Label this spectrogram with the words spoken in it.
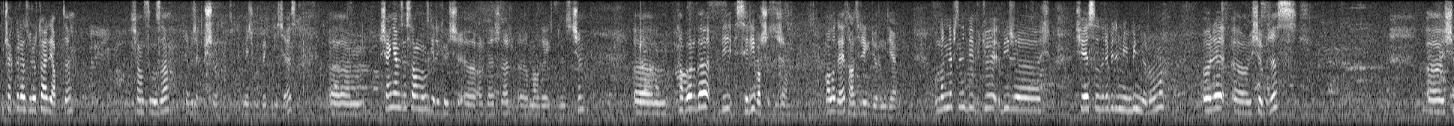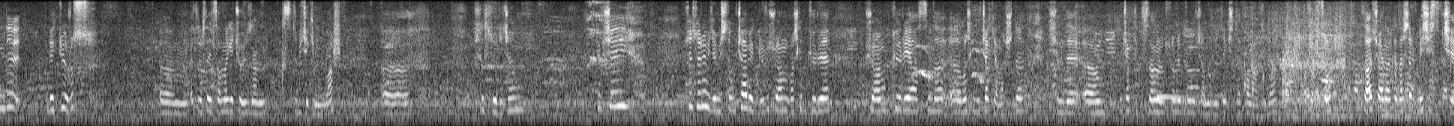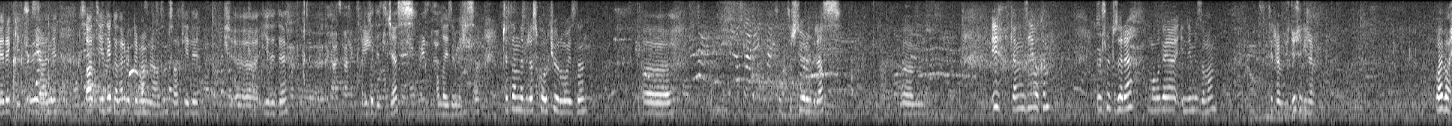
uçak biraz rötar yaptı. Şansımıza yapacak bir şey yok artık mecbur bekleyeceğiz. Ee, Schengen vizesi almanız gerekiyor hiç, e, arkadaşlar e, Malga'ya gittiğiniz için. Ee, ha bu arada bir seri başlatacağım. Malaga'ya tatile gidiyorum diye. Bunların hepsini bir video bir e, şeye sığdırabilir miyim bilmiyorum ama öyle e, şey yapacağız. E, şimdi bekliyoruz. E, etrafta insanlar geçiyor o yüzden kısıtlı bir çekim var. E, başka söyleyeceğim. Bir şey bir şey söylemeyeceğim işte uçağı bekliyoruz. Şu an başka bir körüye şu an bu körüye aslında e, başka bir uçak yanaştı. Şimdi e, uçak çıktıktan sonra bizim uçağımız gelecek işte falan filan. Pasaportu. Saat şu an arkadaşlar 5 çeyrek geçiyor yani saat 7'ye kadar beklemem lazım. Saat 7 e, 7'de hareket edeceğiz. Allah izin verirse. Uçaktan da biraz korkuyorum o yüzden. Eee tırsıyorum biraz. İyi, kendinize iyi bakın. Görüşmek üzere. Malaga'ya indiğimiz zaman tekrar video çekeceğim. Bay bay.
